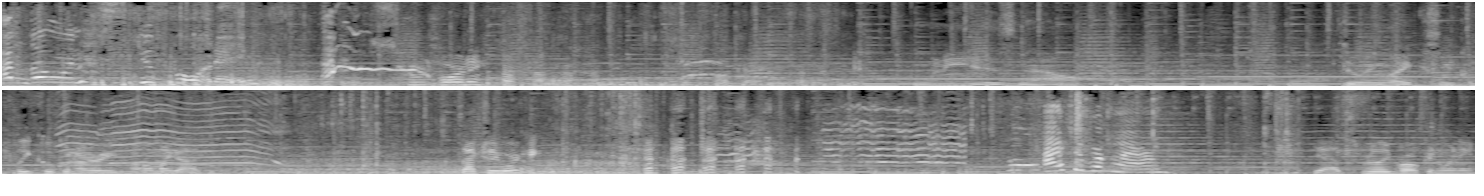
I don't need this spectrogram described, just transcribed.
I'm going skateboarding. Skateboarding? okay. Wynnie is now doing like some complete coconuttery. Oh my god. It's actually working. Broke my arm. Yeah, it's really broken, Wynnie.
